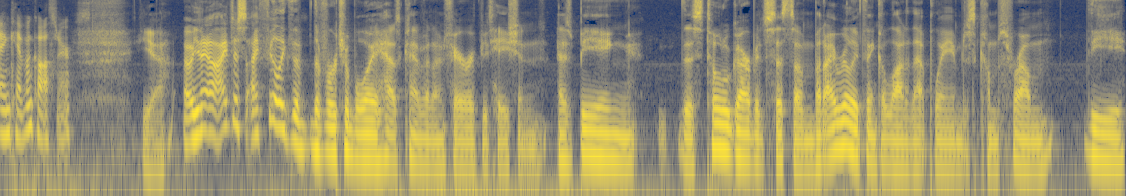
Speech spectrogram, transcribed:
And Kevin Costner. Yeah. Oh, you know, I just I feel like the the Virtual Boy has kind of an unfair reputation as being this total garbage system, but I really think a lot of that blame just comes from the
